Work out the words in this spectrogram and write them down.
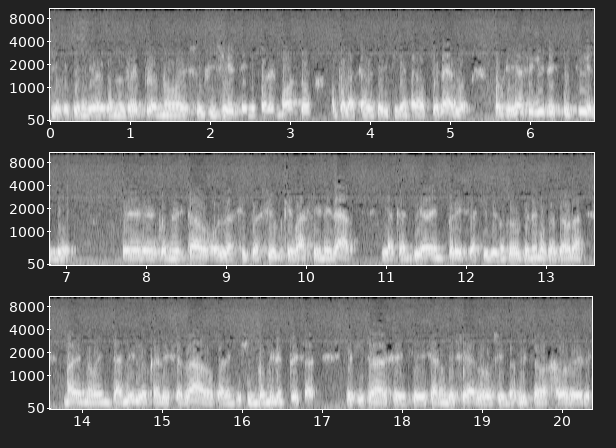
lo que tiene que ver con el replo no es suficiente ni por el monto o por las características para obtenerlo, porque ya seguir discutiendo eh, con el Estado la situación que va a generar la cantidad de empresas que nosotros tenemos hasta ahora, más de 90.000 locales cerrados, 45.000 empresas registradas eh, que dejaron de serlo, 200.000 trabajadores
